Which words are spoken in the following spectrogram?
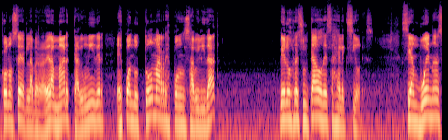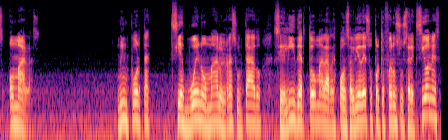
conocer la verdadera marca de un líder, es cuando toma responsabilidad de los resultados de esas elecciones, sean buenas o malas. No importa si es bueno o malo el resultado, si el líder toma la responsabilidad de eso porque fueron sus elecciones,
